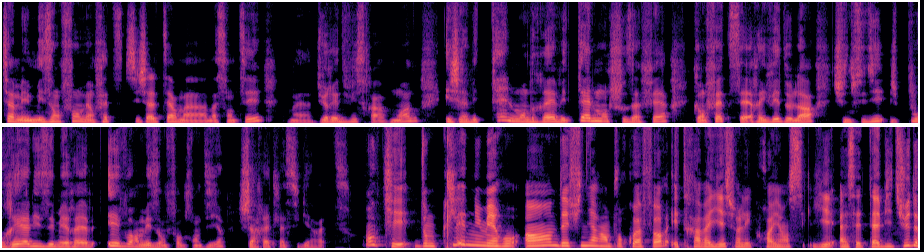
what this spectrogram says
tiens, mais mes enfants, mais en fait, si j'altère ma, santé, ma durée de vie sera moindre. Et j'avais tellement de rêves et tellement de choses à faire qu'en fait, c'est arrivé de là. Je me suis dit, pour réaliser mes rêves et voir mes enfants grandir, j'arrête la cigarette. Ok, donc clé numéro un, définir un pourquoi fort et travailler sur les croyances liées à cette habitude.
